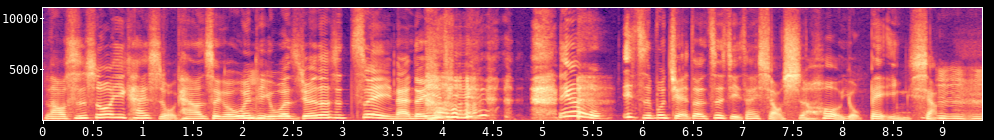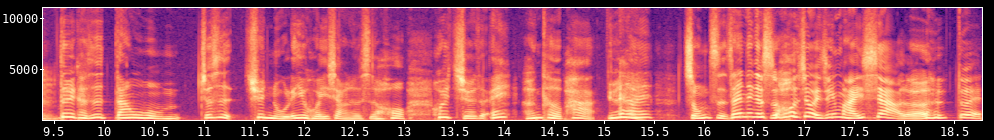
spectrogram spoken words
老实说，一开始我看到这个问题，我觉得是最难的一题，因为我一直不觉得自己在小时候有被影响。嗯嗯嗯，对，可是当我们就是去努力回想的时候，会觉得哎，很可怕，原来。种子在那个时候就已经埋下了，对，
